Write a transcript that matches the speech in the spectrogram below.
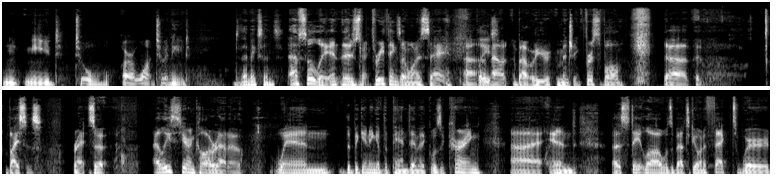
need to a, or a want to a need. Does that make sense? Absolutely. And there's okay. three things I want to say uh, about about what you're mentioning. First of all, uh, vices, right? So at least here in Colorado, when the beginning of the pandemic was occurring, uh, and a state law was about to go in effect where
